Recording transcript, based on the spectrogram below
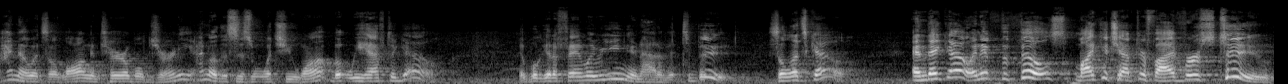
I know it's a long and terrible journey. I know this isn't what you want, but we have to go. And we'll get a family reunion out of it to boot. So let's go. And they go. And it fulfills Micah chapter 5, verse 2.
